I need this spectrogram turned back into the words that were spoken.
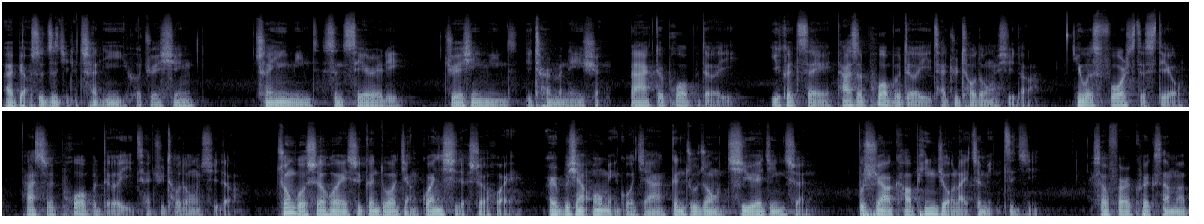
来表示自己的诚意和决心。 诚意 means sincerity，决心 means determination。Back to 迫不得已，you could say 他是迫不得已才去偷东西的。He was forced to steal。他是迫不得已才去偷东西的。中国社会是更多讲关系的社会，而不像欧美国家更注重契约精神，不需要靠拼酒来证明自己。So, for a quick sum up,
